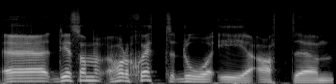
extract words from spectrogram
Eh, det som har skett då är att ehm,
